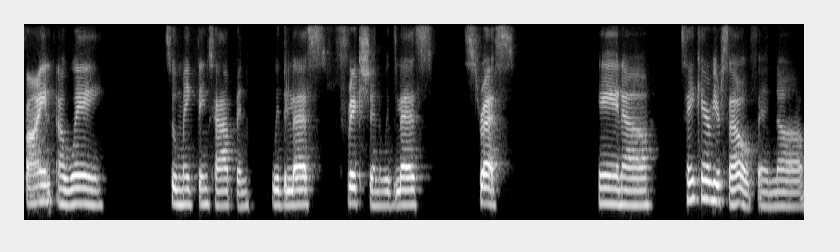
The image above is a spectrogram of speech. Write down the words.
find a way to make things happen with less friction, with less stress. And uh, take care of yourself and uh,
